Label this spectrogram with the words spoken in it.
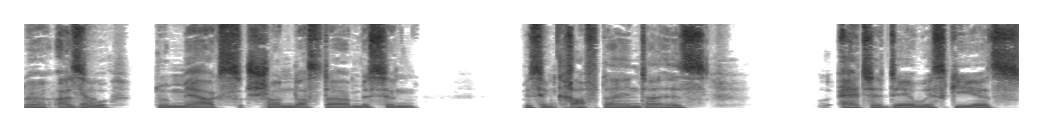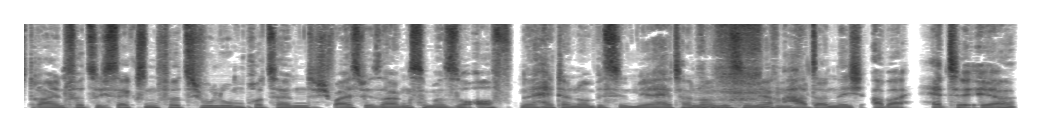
Ne? Also du merkst schon, dass da ein bisschen, bisschen Kraft dahinter ist. Hätte der Whisky jetzt 43, 46 Volumenprozent, ich weiß, wir sagen es immer so oft, ne, hätte er noch ein bisschen mehr, hätte er noch ein bisschen mehr, hat er nicht, aber hätte er,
